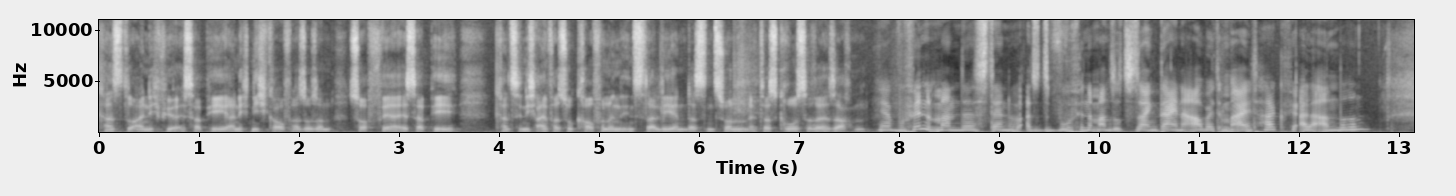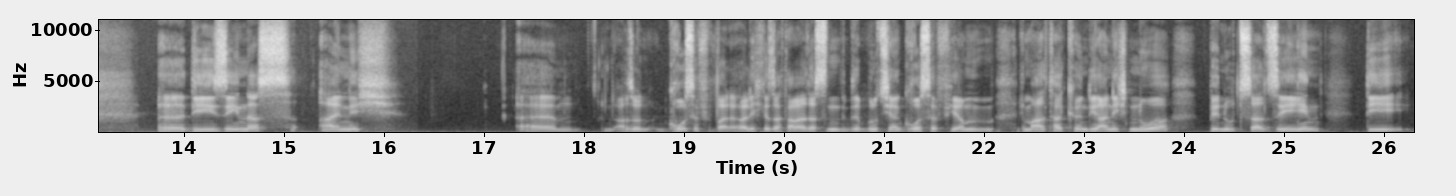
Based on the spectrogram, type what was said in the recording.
kannst du eigentlich für SAP eigentlich nicht kaufen. Also so ein Software SAP kannst du nicht einfach so kaufen und installieren. Das sind schon etwas größere Sachen. Ja, wo findet man das denn? Also wo findet man sozusagen deine Arbeit im Alltag für alle anderen? Äh, die sehen das eigentlich, ähm, also große, weil, ich gesagt habe, das sind, das benutzen ja große Firmen. Im Alltag können die eigentlich nur Benutzer sehen, die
